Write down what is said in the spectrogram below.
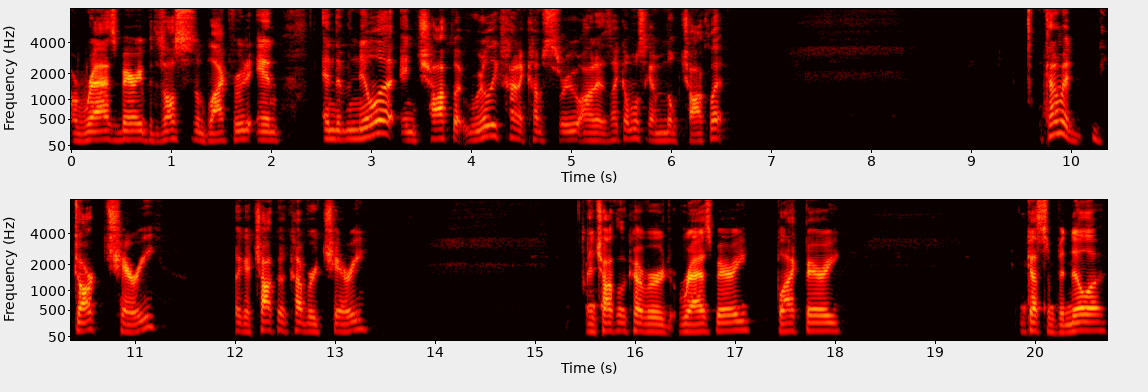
a raspberry, but there's also some black fruit. And, and the vanilla and chocolate really kind of comes through on it. It's like almost like a milk chocolate. Kind of a dark cherry, like a chocolate covered cherry. And chocolate covered raspberry, blackberry. Got some vanilla.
